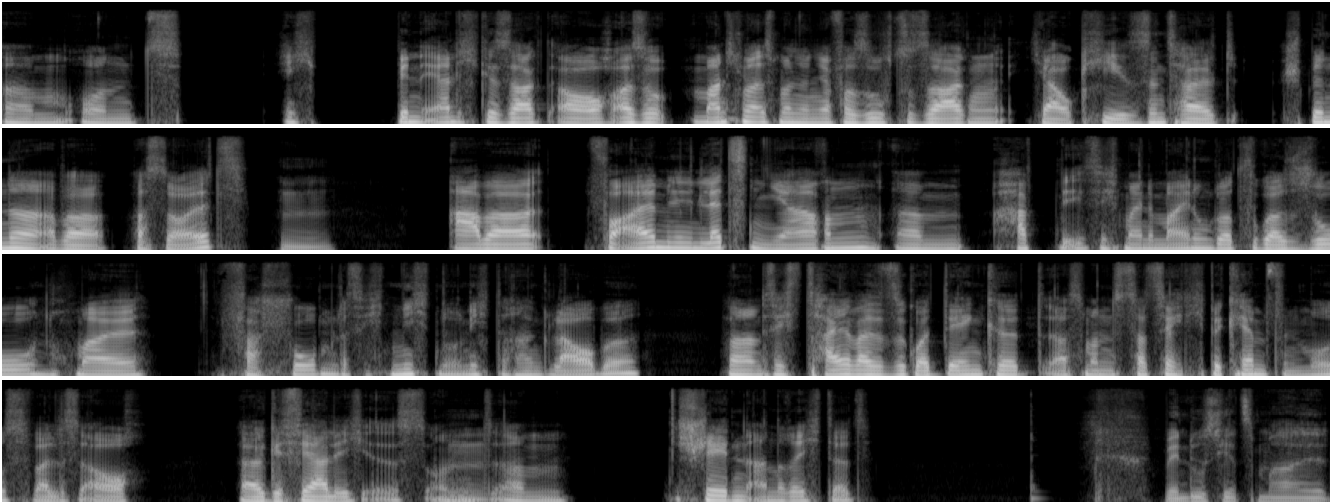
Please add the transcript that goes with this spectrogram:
Ähm, und ich bin ehrlich gesagt auch, also manchmal ist man dann ja versucht zu sagen, ja, okay, es sind halt Spinner, aber was soll's. Hm. Aber vor allem in den letzten Jahren ähm, hat sich meine Meinung dort sogar so nochmal verschoben, dass ich nicht nur nicht daran glaube, sondern dass ich teilweise sogar denke, dass man es tatsächlich bekämpfen muss, weil es auch äh, gefährlich ist und Mhm. ähm, Schäden anrichtet. Wenn du es jetzt mal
